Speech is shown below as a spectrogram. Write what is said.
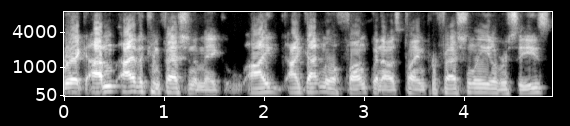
Rick, I'm, I have a confession to make. I, I got into a funk when I was playing professionally overseas,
